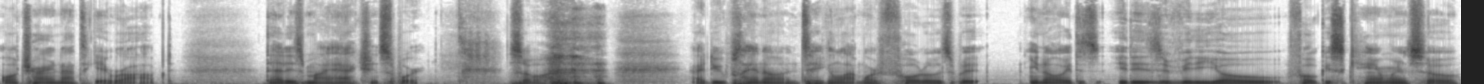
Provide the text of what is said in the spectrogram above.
while trying not to get robbed. That is my action sport. So I do plan on taking a lot more photos, but you know, it is it is a video focused camera, so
